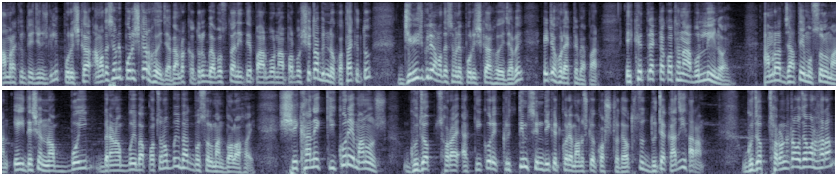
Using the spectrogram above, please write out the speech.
আমরা কিন্তু এই জিনিসগুলি পরিষ্কার, আমাদের সামনে পরিষ্কার হয়ে যাবে। আমরা কতটুকু ব্যবস্থা নিতে পারব, না পারব সেটা ভিন্ন কথা। কিন্তু জিনিসগুলি আমাদের সামনে পরিষ্কার হয়ে যাবে। এটা হলো একটা ব্যাপার। এক্ষেত্রে একটা কথা না বললেই নয় আমরা যাতে মুসলমান, এই দেশে নব্বই, বিরানব্বই বা পঁচানব্বই ভাগ মুসলমান বলা হয়। সেখানে কি করে মানুষ গুজব ছড়ায় আর কী করে কৃত্রিম সিন্ডিকেট করে মানুষকে কষ্ট দেয়? অথচ দুটা কাজই হারাম। গুজব ছড়ানোটাও যেমন হারাম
